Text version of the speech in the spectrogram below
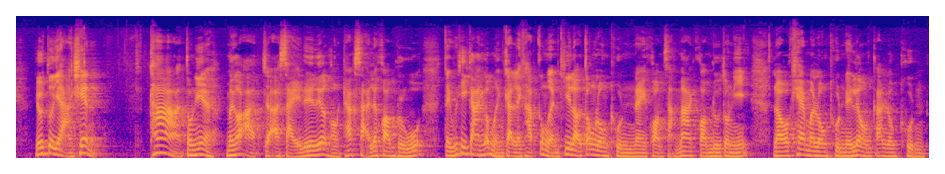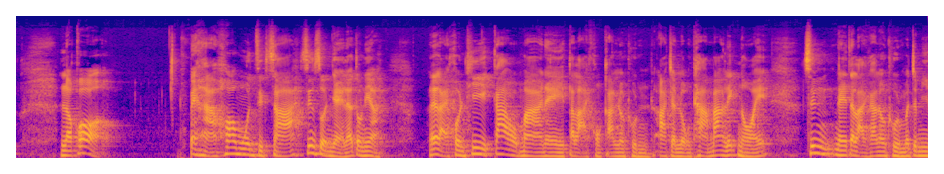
ๆ ยกตัวอย่างเช่น ถ้าตรงนี้มันก็อาจจะอาศัยในเรื่องของทักษะและความรู้ แต่วิธีการก็เหมือนกันเลยครับ ก็เหมือนที่เราต้องลงทุนในความสามารถความรู้ตรงนี้ เราก็แค่มาลงทุนในเรื่องของการลงทุน แล้วก็ไปหาข้อมูลศึกษา ซึ่งส่วนใหญ่แล้วตรงเนี้ย หลาย ๆ คนที่ก้าวมาในตลาดของการลงทุน อาจจะลงทางบ้างเล็กน้อย ซึ่งในตลาดการลงทุนมันจะมี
